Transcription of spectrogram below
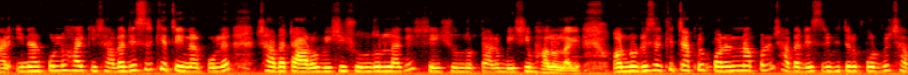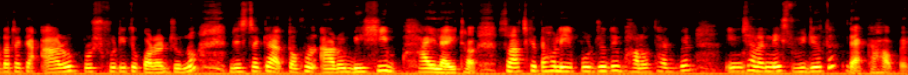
আর ইনার পরলে হয় কি, সাদা ড্রেসের ক্ষেত্রে ইনার পরলে সাদাটা আরও বেশি সুন্দর লাগে, সেই সুন্দরটা আরও বেশি ভালো লাগে। অন্য ড্রেসের ক্ষেত্রে আপনি পরেন না, পরেন, সাদা ড্রেসের ভিতরে পরবেন, সাদাটাকে আরও প্রস্ফুটিত করার জন্য ড্রেসটাকে তখন আরও বেশি হাইলাইট হয়। সো আজকে তাহলে এই পর্যন্তই, ভালো থাকবেন। ইনশাআল্লাহ নেক্সট ভিডিওতে দেখা হবে।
